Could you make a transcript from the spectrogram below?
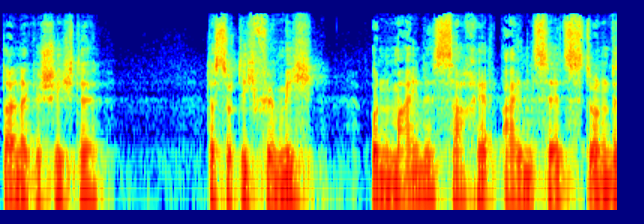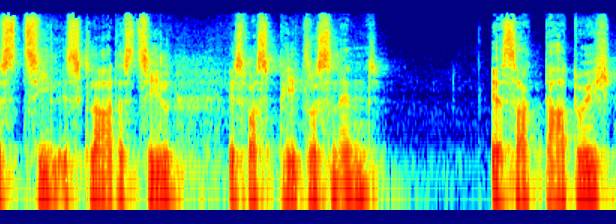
deiner Geschichte, dass du dich für mich und meine Sache einsetzt. Und das Ziel ist klar. Das Ziel ist, was Petrus nennt. Er sagt, dadurch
